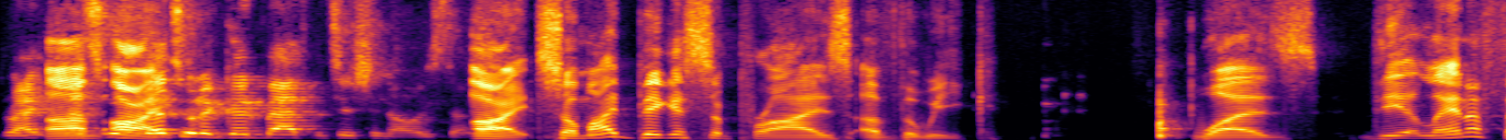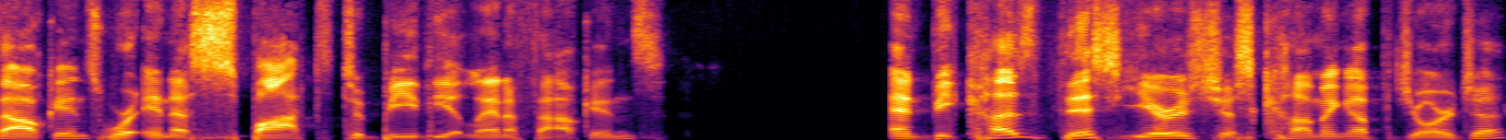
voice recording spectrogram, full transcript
right? Um, that's, what, all right. that's what a good mathematician always does. All right. So my biggest surprise of the week was the Atlanta Falcons were in a spot to be the Atlanta Falcons. And because this year is just coming up Georgia,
